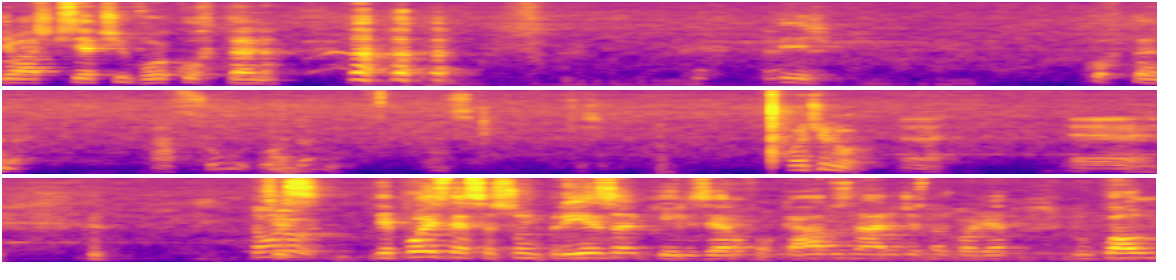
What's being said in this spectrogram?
Eu acho que você ativou a Cortana. Cortana. A sua Cortana? Continua. É. é... Então, Vocês- eu- Depois dessa sua empresa, que eles eram focados na área de gestão de projeto, no qual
